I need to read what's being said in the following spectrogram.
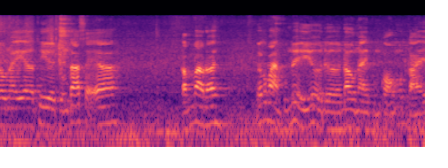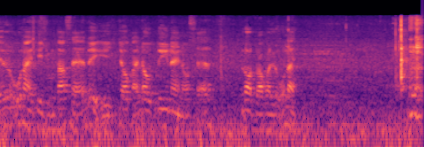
Đầu này ờ, thì chúng ta sẽ cắm vào đây. Nếu các bạn cũng để ý ở đầu này cũng có một cái lỗ này thì chúng ta sẽ để ý cho cái đầu ti này nó sẽ lọt vào cái lỗ này.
